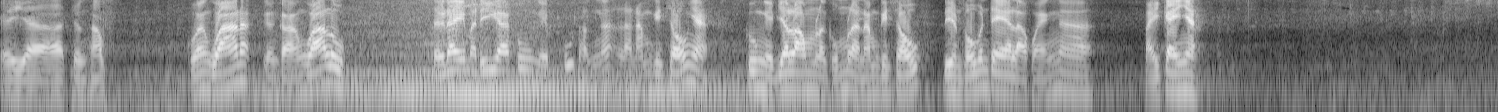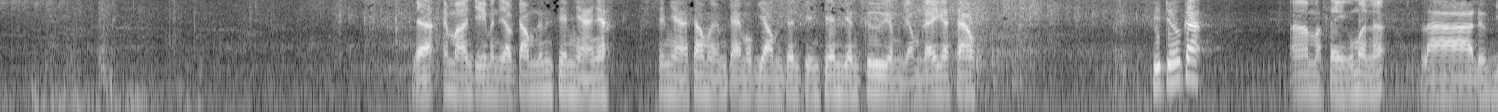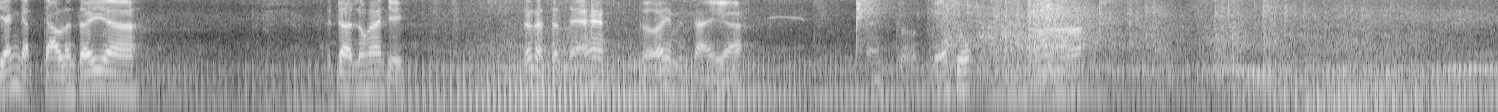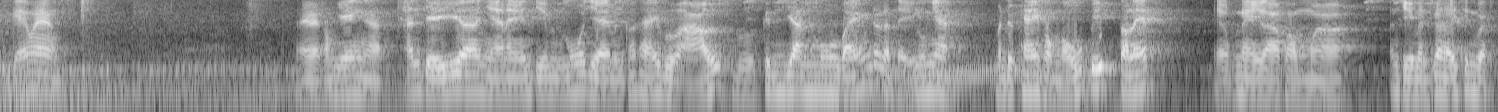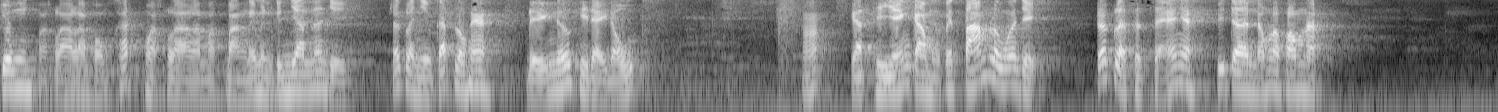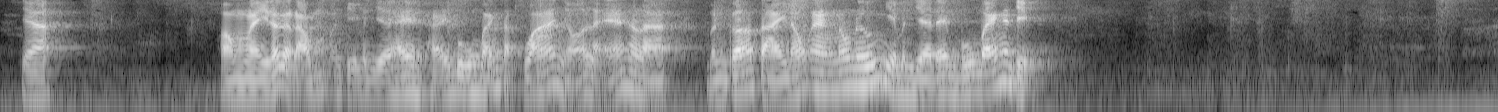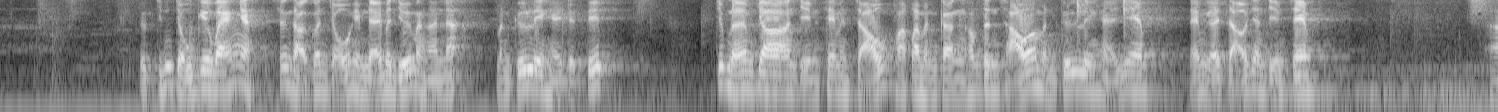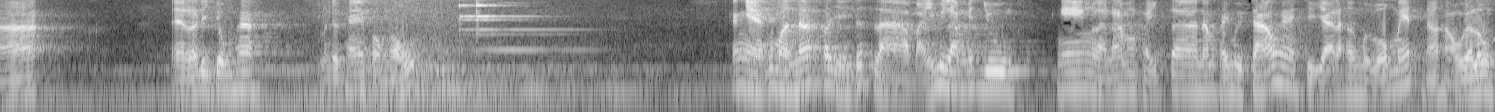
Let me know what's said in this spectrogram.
thì à, trường học của An Quá đó gần cầu An Quá luôn. Từ đây mà đi ra khu nghiệp Phú Thuận á, là 5 cây số nha. Khu nghiệp Gia Long là cũng là 5 cây số. Đi thành phố Bến Tre là khoảng à, 7 cây nha. Dạ em mời anh chị mình vào trong để mình xem nhà nha. Xem nhà xong rồi em chạy một vòng cho anh chị xem dân cư vòng vòng đây ra sao. Phía trước á à, mặt tiền của mình á là được dán gạch cao lên tới à, tới trên luôn ha anh chị. Rất là sạch sẽ ha. Cửa thì mình xài à, này, cửa kéo xuống. Đó. Kéo ha đây là không gian à. anh chị à, nhà này anh chị mình mua về mình có thể vừa ở vừa kinh doanh mua bán rất là tiện luôn nha. Mình được hai phòng ngủ bếp toilet. Hôm này là phòng à, anh chị mình có thể sinh hoạt chung hoặc là làm phòng khách hoặc là làm mặt bằng để mình kinh doanh đó anh chị. Rất là nhiều cách luôn ha. Điện, nước thì đầy đủ. Đó. gạch thì dán cao một mét tám luôn anh chị. Rất là sạch sẽ nha. Phía trên đóng là phong nè. Dạ. Phòng này rất là rộng. Anh chị mình về hay thể buôn bán tạp quá nhỏ lẻ hay là mình có tài nấu ăn, nấu nướng gì mình về đây mình buôn bán anh chị. Được chính chủ kêu bán nha. Số điện thoại của anh chủ em để bên dưới màn hình á. Mình cứ liên hệ trực tiếp. Chút nữa em cho anh chị mình xem hình sổ hoặc là mình cần thông tin sổ á mình cứ liên hệ với em để em gửi sổ cho anh chị mình xem. À, đây là đi chung ha. Mình được hai phòng ngủ. Căn nhà của mình á có diện tích là 75 mét vuông ngang là 5,5,16 à, ha chiều dài là hơn 14 mét nở hậu ra luôn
